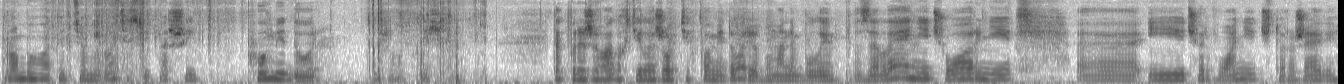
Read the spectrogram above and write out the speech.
пробувати в цьому році свій перший помідор жовтий. Так переживала, хотіла жовтих помідорів, бо в мене були зелені, чорні е- і червоні, чи то рожеві.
